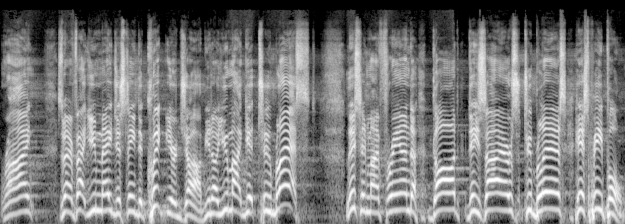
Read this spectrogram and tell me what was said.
Right? As a matter of fact, you may just need to quit your job. You know, you might get too blessed. Listen, my friend, God desires to bless his people.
